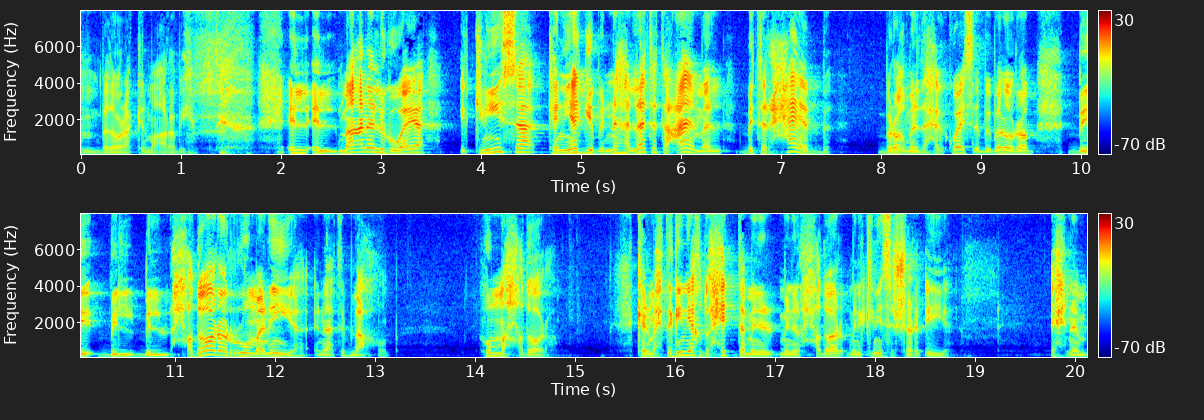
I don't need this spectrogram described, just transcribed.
بدور على كلمه عربي. ال- المعنى اللي جوايا الكنيسة كان يجب إنها لا تتعامل بترحاب برغم إن ده حاجة كويسة اللي بيقبلوا الرب بالحضارة الرومانية إنها تبلعهم. هم حضارة. كان محتاجين ياخدوا حتة من من الحضاره من الكنيسة الشرقية إحنا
